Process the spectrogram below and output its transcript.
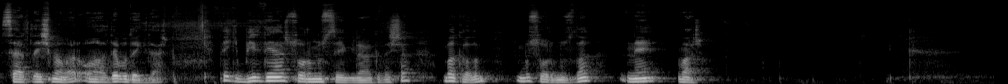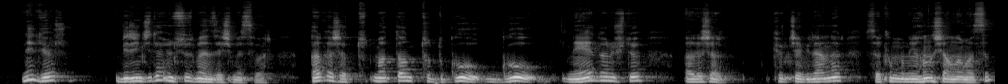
sertleşme var. O halde bu da gider. Peki bir diğer sorumuz sevgili arkadaşlar. Bakalım bu sorumuzda ne var? Ne diyor? Birincide ünsüz benzeşmesi var. Arkadaşlar tutmaktan tutgu, gu neye dönüştü? Arkadaşlar Kürtçe bilenler sakın bunu yanlış anlamasın.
